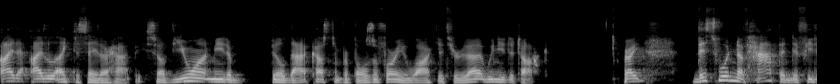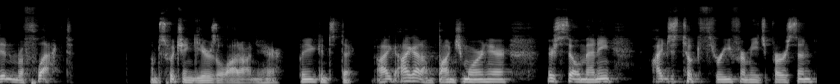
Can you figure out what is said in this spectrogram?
I'd, I'd like to say they're happy. So if you want me to build that custom proposal for you and walk you through that, we need to talk. Right? This wouldn't have happened if you didn't reflect. I'm switching gears a lot on you here, but you can stick. I, I got a bunch more in here. There's so many. I just took three from each person.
